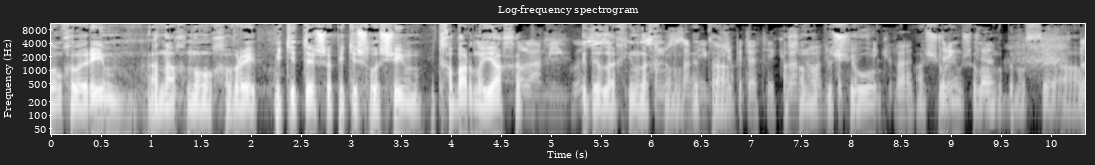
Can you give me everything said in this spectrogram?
שלום חברים, אנחנו חברי פיטי תשע, פיטי שלושים, התחברנו יחד כדי להכין לכם את ההכנות לשיעור, השיעורים שלנו בנושא אהבה,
